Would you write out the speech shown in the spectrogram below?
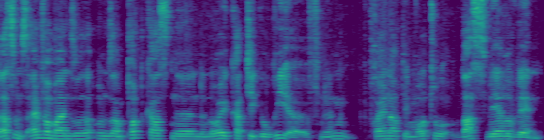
Lass uns einfach mal in so unserem Podcast eine, eine neue Kategorie eröffnen, frei nach dem Motto, was wäre wenn?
